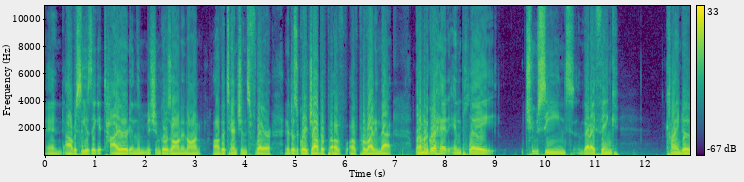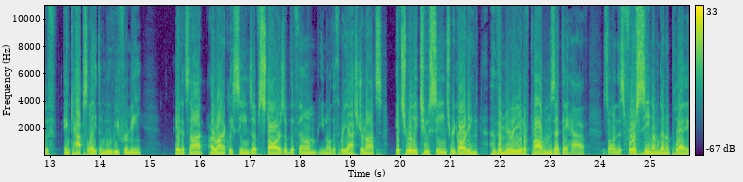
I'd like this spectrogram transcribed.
And obviously, as they get tired and the mission goes on and on, uh, the tensions flare, and it does a great job of, of, of providing that. But I'm going to go ahead and play two scenes that I think kind of encapsulate the movie for me. And it's not, ironically, scenes of stars of the film, you know, the three astronauts. It's really two scenes regarding the myriad of problems that they have. So, in this first scene I'm going to play,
